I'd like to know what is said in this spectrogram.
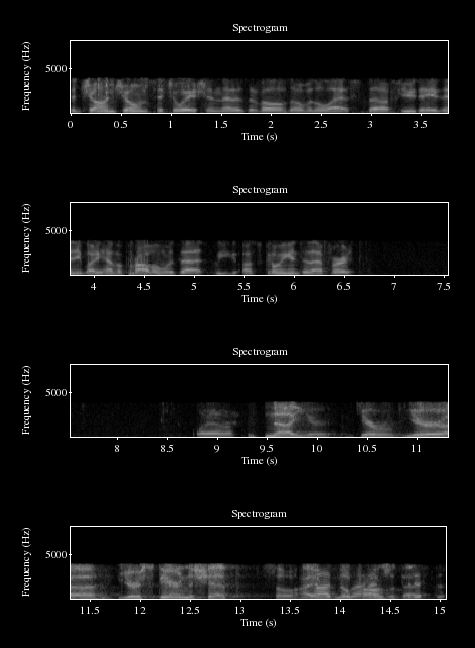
the Jon Jones situation that has developed over the last uh, few days. Anybody have a problem with that? We us going into that first? Whatever. No, you're you're you're uh you're steering the ship. So I have no problems with that. this-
